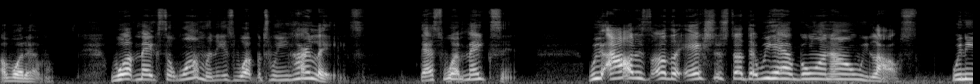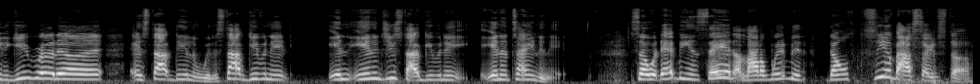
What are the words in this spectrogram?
Or whatever. What makes a woman is what between her legs. That's what makes it. We all this other extra stuff that we have going on, we lost. We need to get rid of it and stop dealing with it. Stop giving it in energy. Stop giving it entertaining it. So with that being said, a lot of women don't see about certain stuff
